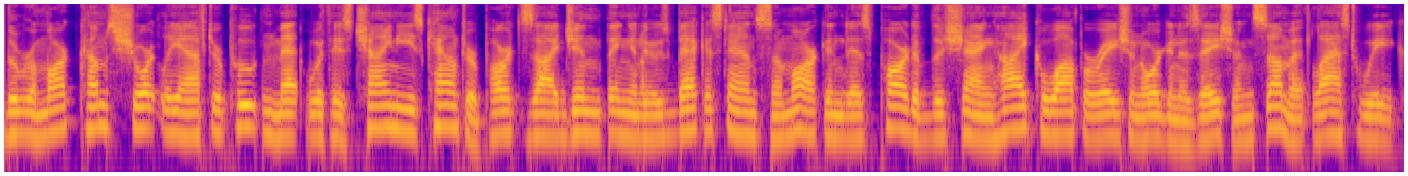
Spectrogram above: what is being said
The remark comes shortly after Putin met with his Chinese counterpart Xi Jinping in Uzbekistan's Samarkand as part of the Shanghai Cooperation Organization summit last week.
